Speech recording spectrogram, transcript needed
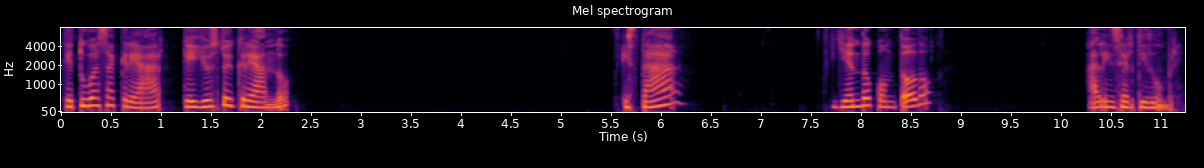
que tú vas a crear, que yo estoy creando, está yendo con todo a la incertidumbre.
